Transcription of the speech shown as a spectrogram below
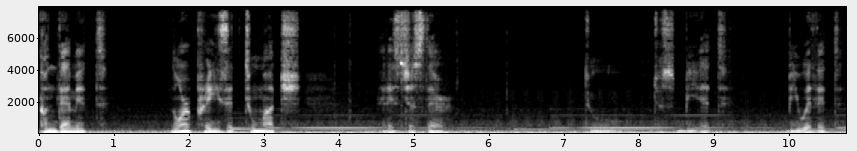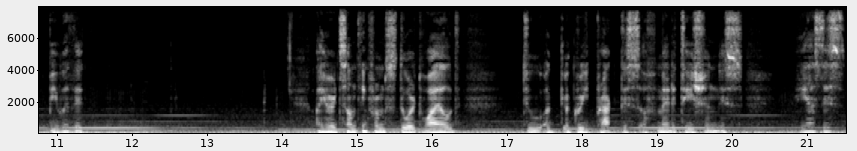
condemn it nor praise it too much. It is just there to just be it, be with it, be with it. I heard something from Stuart Wilde to a, a great practice of meditation is he has this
